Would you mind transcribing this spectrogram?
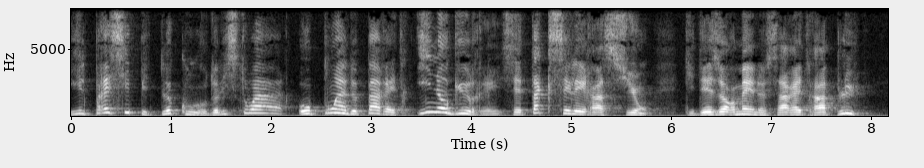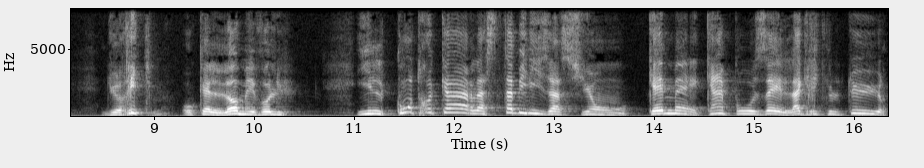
Il précipite le cours de l'histoire au point de paraître inaugurer cette accélération qui désormais ne s'arrêtera plus du rythme auquel l'homme évolue. Il contrecarre la stabilisation qu'aimait, qu'imposait l'agriculture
